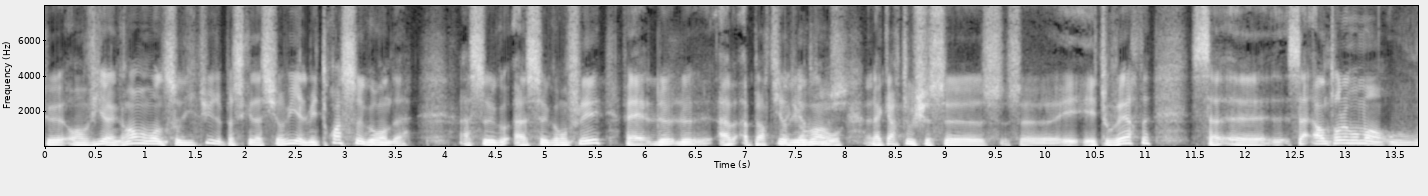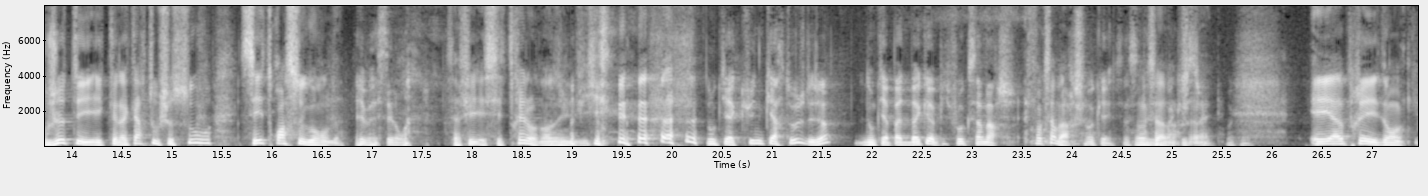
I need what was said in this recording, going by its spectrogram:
qu'on vit un grand moment de solitude parce que la survie, elle met trois secondes à se, à se gonfler. Enfin, le, le, à, à partir La du moment où la cartouche se, se- se- est, est ouverte, ça, euh, ça, entre le moment où vous jetez et que la cartouche s'ouvre, c'est trois secondes. Eh ben, c'est long. Ça fait, c'est très long dans une vie. Donc il n'y a qu'une cartouche déjà. Donc il n'y a pas de backup. Il faut que ça marche. Il faut que ça marche. Ok, ça Donc, marche, ouais. Et après, donc,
